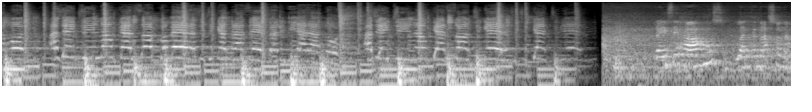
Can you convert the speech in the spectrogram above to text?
amor. A gente não quer só comer, a gente quer trazer pra aliviar a dor. A gente não quer só dinheiro, a gente quer dinheiro. Para encerrarmos, La Internacional.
